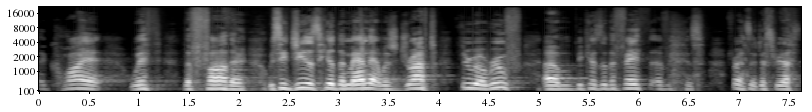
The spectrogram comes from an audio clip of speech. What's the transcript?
the quiet with the Father. We see Jesus healed the man that was dropped through a roof um, because of the faith of his friends. I just realized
